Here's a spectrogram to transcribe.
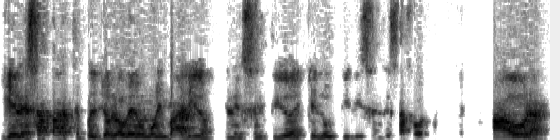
Y en esa parte, pues yo lo veo muy válido en el sentido de que lo utilicen de esta forma. Ahora,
